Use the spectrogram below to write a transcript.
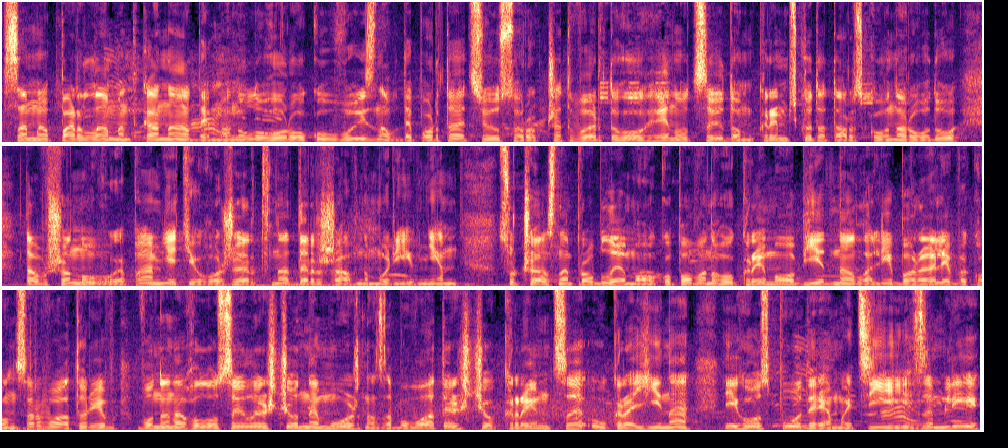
Саме парламент Канади минулого року визнав депортацію 44-го геноцидом кримсько-татарського народу та вшановує пам'ять його жертв на державному рівні. Сучасна проблема окупованого Криму об'єднала лібералів і консерваторів. Вони наголосили, що не можна забувати, що Крим це Україна, і господарями цієї землі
